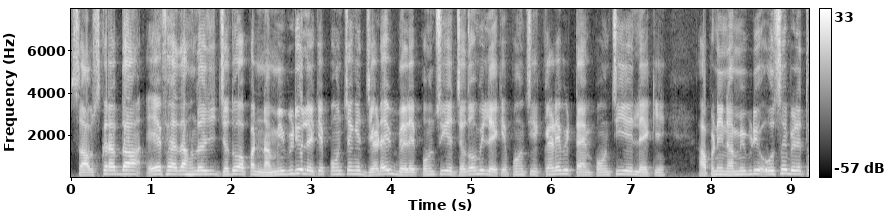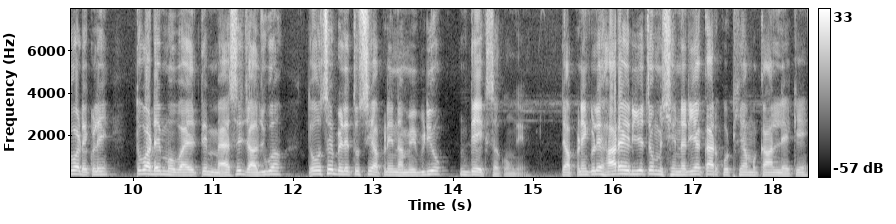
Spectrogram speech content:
ਸਬਸਕ੍ਰਾਈਬ ਦਾ ਇਹ ਫਾਇਦਾ ਹੁੰਦਾ ਜੀ, ਜਦੋਂ ਆਪਾਂ ਨਵੀਂ ਵੀਡੀਓ ਲੈ ਕੇ ਪਹੁੰਚਾਂਗੇ, ਜਿਹੜੇ ਵੀ ਵੇਲੇ ਪਹੁੰਚੀਏ, ਜਦੋਂ ਵੀ ਲੈ ਕੇ ਪਹੁੰਚੀਏ, ਕਿਹੜੇ ਵੀ ਟਾਈਮ ਪਹੁੰਚੀਏ ਲੈ ਕੇ ਆਪਣੀ ਨਵੀਂ ਵੀਡੀਓ ਉਸੇ ਵੇਲੇ ਤੁਹਾਡੇ ਕੋਲੇ, ਤੁਹਾਡੇ ਮੋਬਾਈਲ ਤੇ ਮੈਸੇਜ ਆ ਜਾਊਗਾ ਤੇ ਉਸੇ ਵੇਲੇ ਤੁਸੀਂ ਆਪਣੀ ਨਵੀਂ ਵੀਡੀਓ ਦੇਖ ਸਕੋਗੇ। ਤੇ ਆਪਣੇ ਕੋਲੇ ਹਰ ਏਰੀਆ ਚੋਂ ਮਸ਼ੀਨਰੀਆਂ, ਘਰ ਕੋਠੀਆਂ, ਮਕਾਨ ਲੈ ਕੇ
